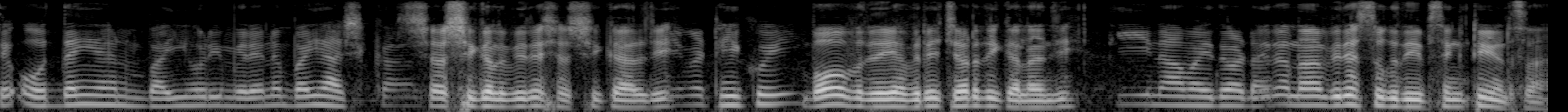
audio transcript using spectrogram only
ਤੇ ਉਦਾਂ ਹੀ ਹੁਣ ਬਾਈ ਹੋਰੀ ਮਿਲੇ ਨੇ ਬਾਈ ਹਸ਼ਕਾ ਸਤਿ ਸ਼੍ਰੀ ਅਕਾਲ ਵੀਰੇ ਸਤਿ ਸ਼੍ਰੀ ਅਕਾਲ ਜੀ। ਮੈਂ ਠੀਕ ਹੋਈ? ਬਹੁਤ ਵਧੀਆ ਵੀਰੇ ਚੜ੍ਹਦੀ ਕਲਾਂ ਜੀ। ਕੀ ਨਾਮ ਹੈ ਤੁਹਾਡਾ? ਮੇਰਾ ਨਾਮ ਵੀਰੇ ਸੁਖਦੀਪ ਸਿੰਘ ਢੀਂਡਸਾ।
